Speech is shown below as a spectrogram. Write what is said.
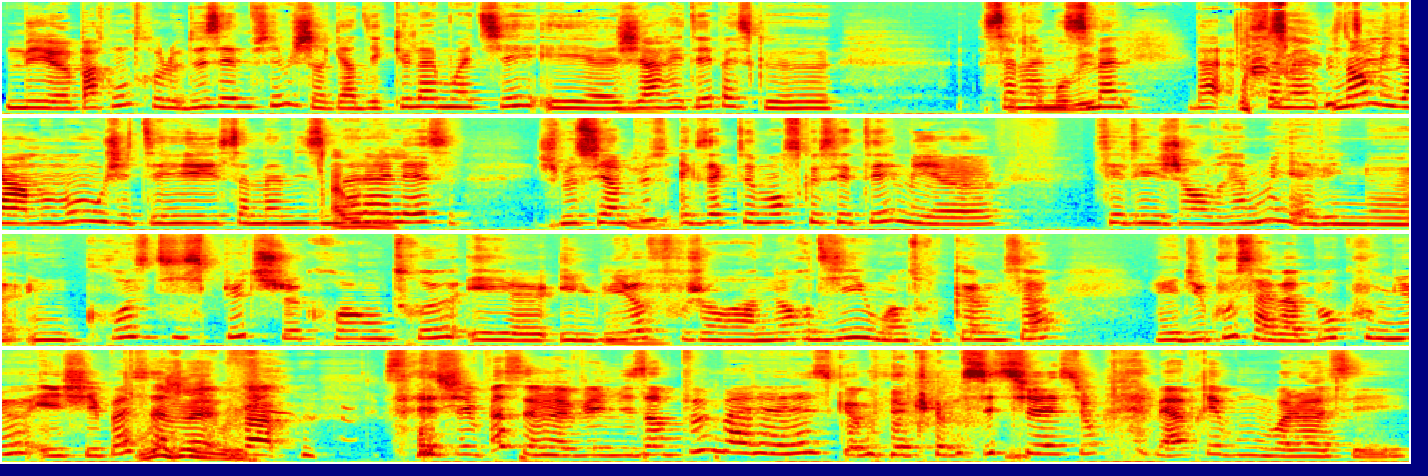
Mais par contre le deuxième film j'ai regardé que la moitié et j'ai arrêté parce que ça C'est m'a mauvais mal. Bah, ça non, mais il y a un moment où j'étais, ça m'a mise Ah mal oui. à l'aise. Je me souviens plus exactement ce que c'était, mais euh, c'était genre vraiment, il y avait une, une grosse dispute, je crois, entre eux, et euh, il lui Mhm. offre genre un ordi ou un truc comme ça. Et du coup, ça va beaucoup mieux. Et je sais pas, ça Oui, m'a. oui. enfin, ça- Je sais pas, ça m'avait mise un peu mal à l'aise comme, comme situation. Mais après, bon, voilà, c'est.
